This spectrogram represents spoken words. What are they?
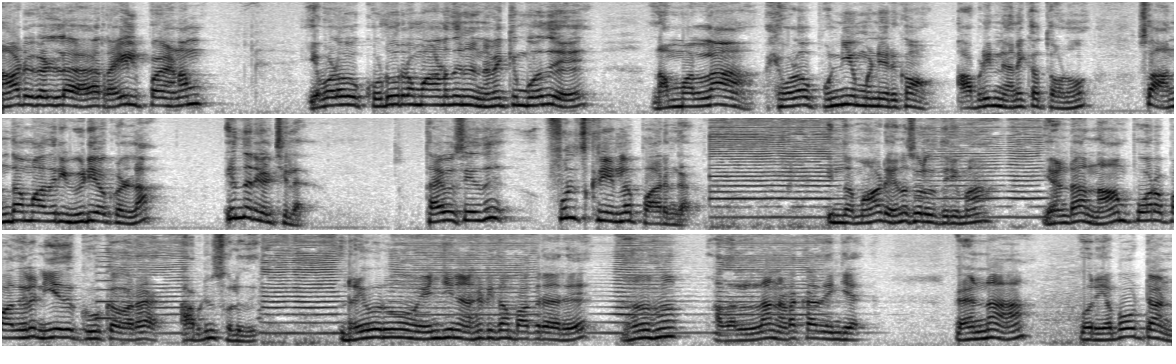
நாடுகளில் ரயில் பயணம் எவ்வளவு கொடூரமானதுன்னு நினைக்கும்போது நம்மெல்லாம் எவ்வளோ புண்ணியம் பண்ணியிருக்கோம் அப்படின்னு நினைக்க தோணும். ஸோ அந்த மாதிரி வீடியோக்கள்லாம் இந்த நிகழ்ச்சியில். தயவுசெய்து ஃபுல் ஸ்க்ரீனில் பாருங்கள் இந்த மாடு என்ன சொல்லுது தெரியுமா? ஏண்டா நான் போகிற பாதையில் நீ எதுக்கு கூக்க வர? அப்படின்னு சொல்லுது. டிரைவரும் என்ஜின் அகட்டி தான் பார்க்குறாரு அதெல்லாம் நடக்காது இங்கே. வேணா ஒரு எபவுட் டன்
